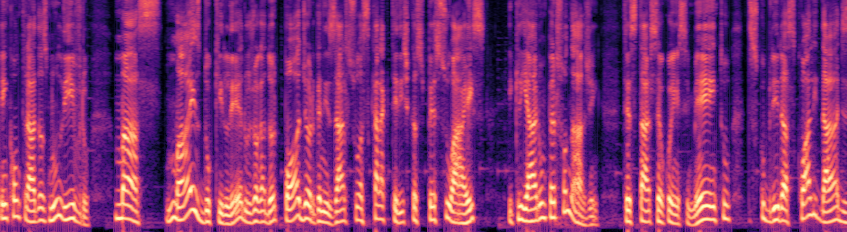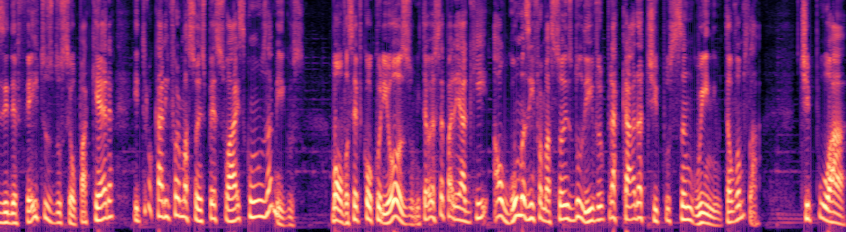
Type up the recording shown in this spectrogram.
encontradas no livro, mas mais do que ler, o jogador pode organizar suas características pessoais e criar um personagem, testar seu conhecimento, descobrir as qualidades e defeitos do seu paquera e trocar informações pessoais com os amigos. Bom, você ficou curioso? Então eu separei aqui algumas informações do livro para cada tipo sanguíneo. Então vamos lá. Tipo A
